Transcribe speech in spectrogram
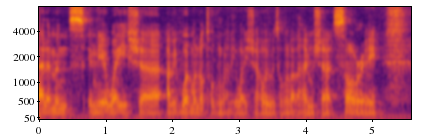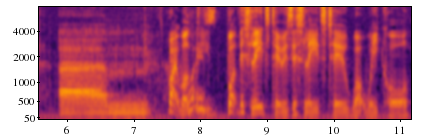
elements in the away shirt. I mean, well, we're not talking about the away shirt. We were talking about the home shirt. Sorry. Um, Right. Well, What what, is- this leads to is this leads to what we call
